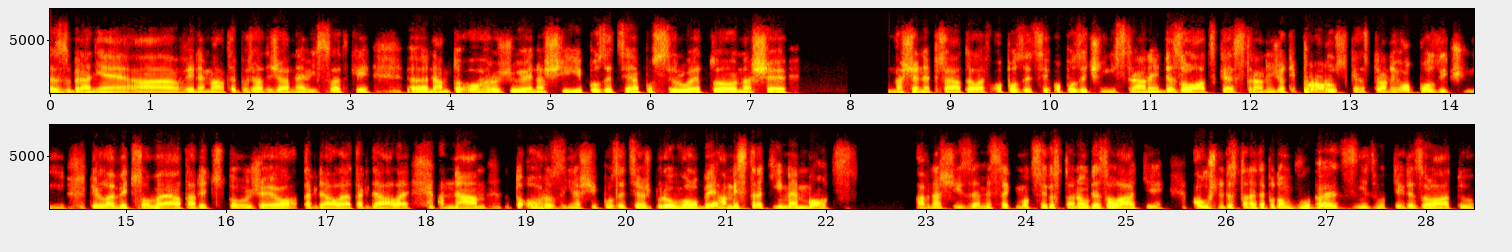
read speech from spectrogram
zbraně a vy nemáte pořád žádné výsledky. E, nám to ohrožuje naší pozici a posiluje to naše naše nepřátelé v opozici, opoziční strany, dezolátské strany, že ty proruské strany, opoziční, ty levicové a tady to, že jo, a tak dále a tak dále. A nám to ohrozí naší pozici, až budou volby a my ztratíme moc a v naší zemi se k moci dostanou dezoláti a už nedostanete potom vůbec nic od těch dezolátů,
